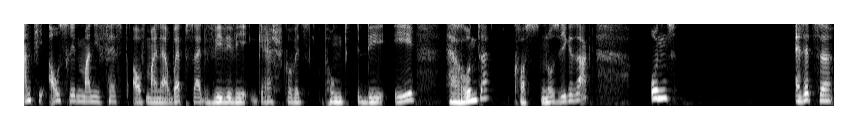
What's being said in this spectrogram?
Anti-Ausreden-Manifest auf meiner Website www.greschkowitz.de herunter, kostenlos wie gesagt, und ersetze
